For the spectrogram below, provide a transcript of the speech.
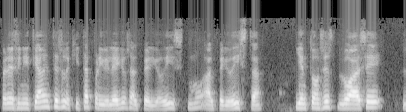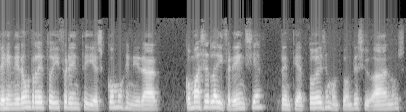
pero definitivamente eso le quita privilegios al periodismo, al periodista, y entonces lo hace, le genera un reto diferente y es cómo generar, cómo hacer la diferencia frente a todo ese montón de ciudadanos,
